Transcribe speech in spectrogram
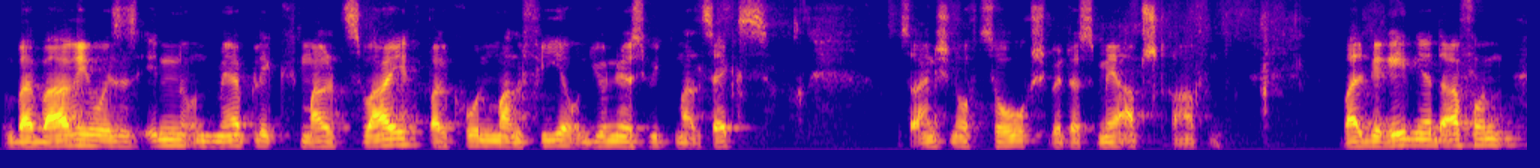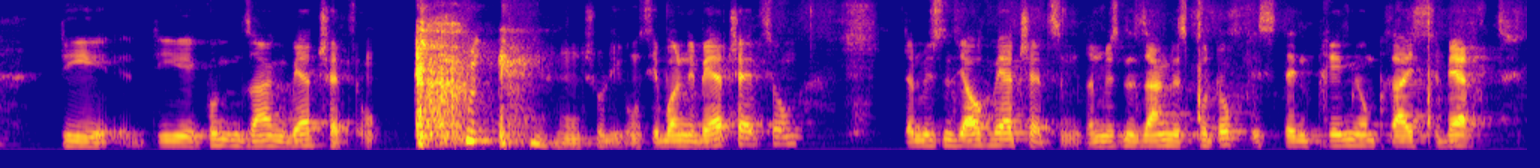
Und bei Vario ist es Innen- und Mehrblick mal 2, Balkon mal 4 und Junior Suite mal 6. Das ist eigentlich noch zu hoch, ich würde das mehr abstrafen. Weil wir reden ja davon, die, die Kunden sagen Wertschätzung. Entschuldigung, sie wollen eine Wertschätzung, dann müssen sie auch wertschätzen. Dann müssen sie sagen, das Produkt ist den Premiumpreis wert.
